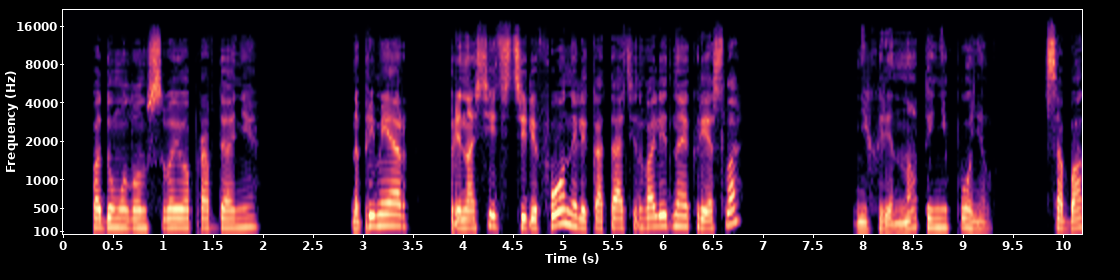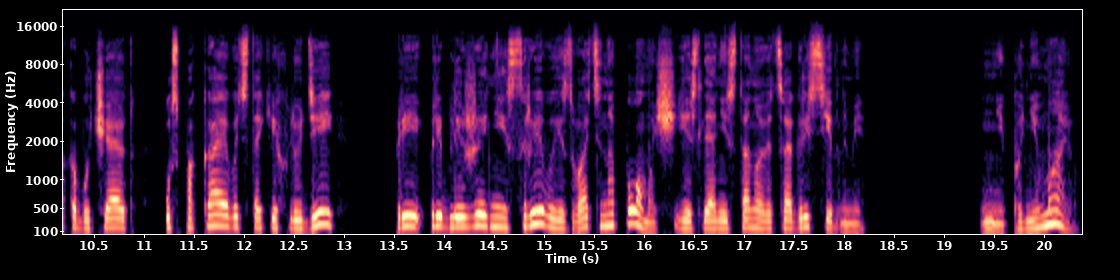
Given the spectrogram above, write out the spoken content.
— подумал он в свое оправдание. «Например, приносить телефон или катать инвалидное кресло?» Ни хрена ты не понял. Собак обучают успокаивать таких людей при приближении срыва и звать на помощь, если они становятся агрессивными. Не понимаю,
